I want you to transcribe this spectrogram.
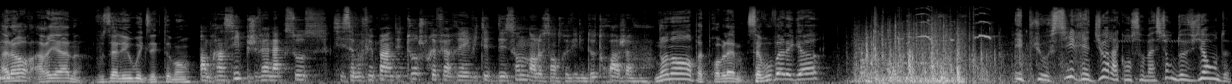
alors, Ariane, vous allez où exactement? En principe, je vais à Naxos. Si ça vous fait pas un détour, je préférerais éviter de descendre dans le centre-ville de Troyes, j'avoue. Non, non, pas de problème. Ça vous va, les gars? Et puis aussi réduire la consommation de viande.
